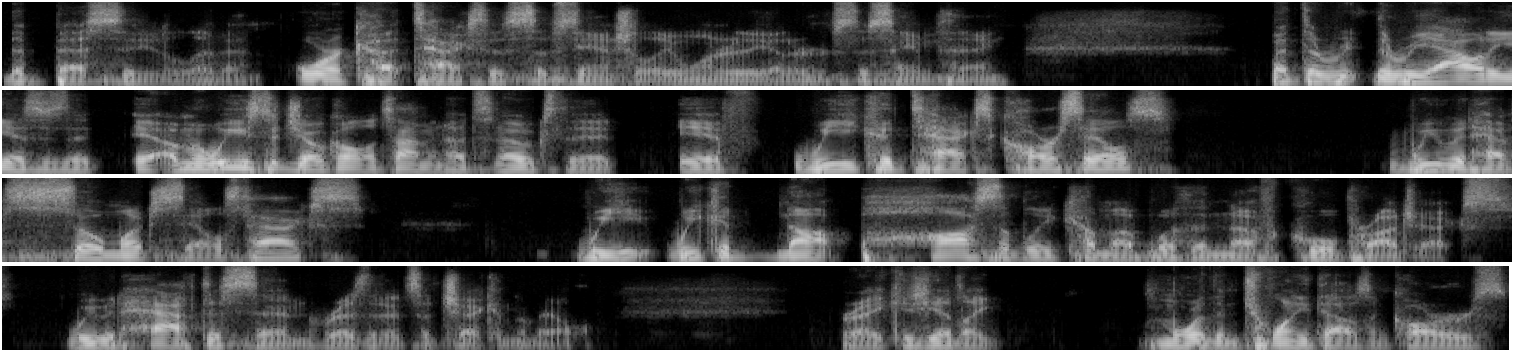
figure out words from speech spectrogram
the best city to live in, or cut taxes substantially, one or the other. It's the same thing. But the the reality is, is that I mean, we used to joke all the time in Hudson Oaks that if we could tax car sales, we would have so much sales tax. We we could not possibly come up with enough cool projects. We would have to send residents a check in the mail, right? Because you had like more than twenty thousand cars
